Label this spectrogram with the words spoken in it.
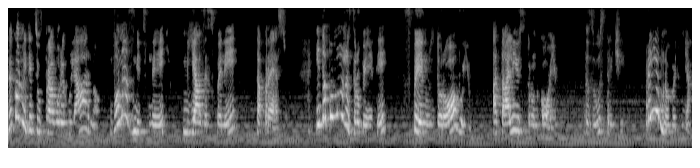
Виконуйте цю вправу регулярно, вона зміцнить м'язи спини та пресу і допоможе зробити спину здоровою, а талію стрункою. До зустрічі! Приємного дня!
